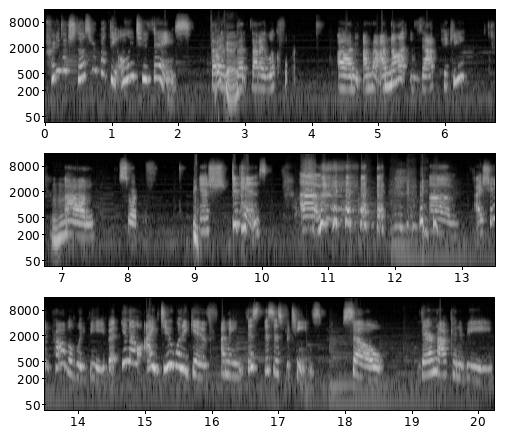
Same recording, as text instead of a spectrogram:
pretty much those are about the only two things that, Okay. I, that, that I look for. Um, I'm, not, I'm not that picky Mhm. um, sort of. Ish. Depends. Um, um, i should probably be but you know i do want to give i mean this this is for teens. So they're not going to be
